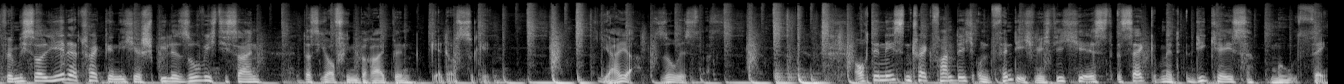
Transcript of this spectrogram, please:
Für mich soll jeder Track, den ich hier spiele, so wichtig sein, dass ich auf ihn bereit bin, Geld auszugeben. Ja, ja, so ist das. Auch den nächsten Track fand ich und finde ich wichtig. Hier ist Zack mit DK's Smooth Thing.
